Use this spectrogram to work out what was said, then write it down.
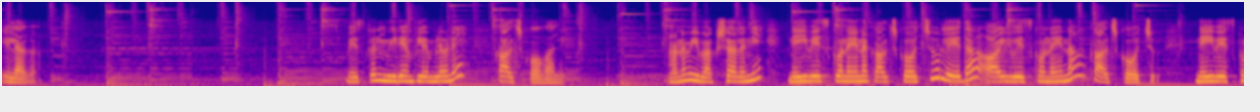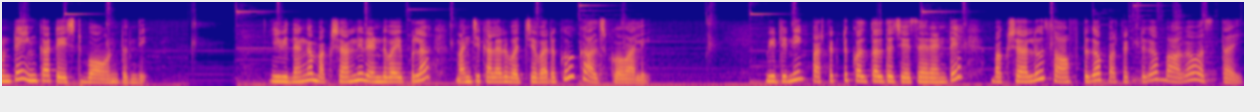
ఇలాగా. వేసుకొని మీడియం ఫ్లేమ్లోనే కాల్చుకోవాలి. మనం ఈ భక్ష్యాలని నెయ్యి వేసుకొనైనా కాల్చుకోవచ్చు లేదా ఆయిల్ వేసుకొనైనా కాల్చుకోవచ్చు. నెయ్యి వేసుకుంటే ఇంకా టేస్ట్ బాగుంటుంది. ఈ విధంగా భక్ష్యాలని రెండు వైపులా మంచి కలర్ వచ్చే వరకు కాల్చుకోవాలి. వీటిని పర్ఫెక్ట్ కొలతలతో చేశారంటే భక్ష్యాలు సాఫ్ట్గా పర్ఫెక్ట్గా బాగా వస్తాయి.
